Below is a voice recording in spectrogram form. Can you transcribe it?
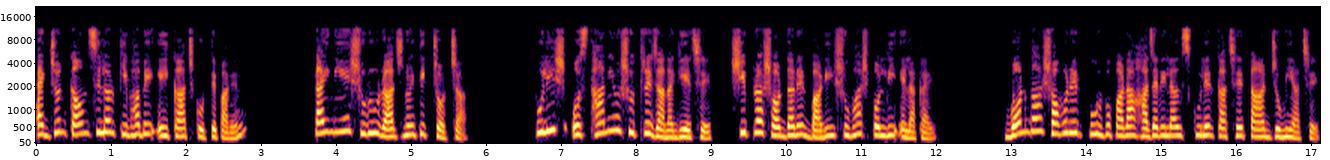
একজন কাউন্সিলর কীভাবে এই কাজ করতে পারেন? তাই নিয়ে শুরু রাজনৈতিক চর্চা। পুলিশ ও স্থানীয় সূত্রে জানা গিয়েছে, শিপ্রা সর্দারের বাড়ি সুভাষপল্লী এলাকায়। বনগাঁ শহরের পূর্বপাড়া হাজারিলাল স্কুলের কাছে তাঁর জমি আছে।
